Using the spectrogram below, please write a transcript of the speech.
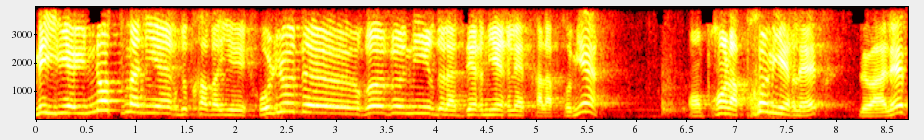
Mais il y a une autre manière de travailler. Au lieu de revenir de la dernière lettre à la première, on prend la première lettre, le Aleph,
